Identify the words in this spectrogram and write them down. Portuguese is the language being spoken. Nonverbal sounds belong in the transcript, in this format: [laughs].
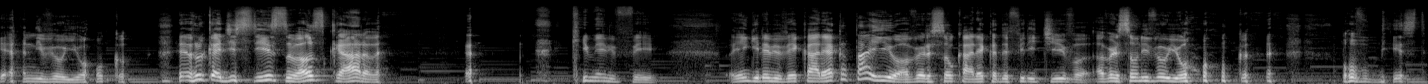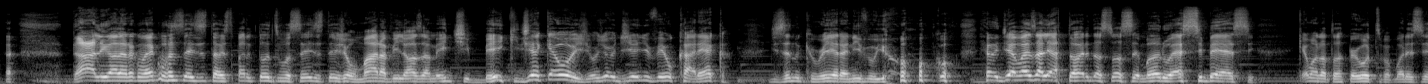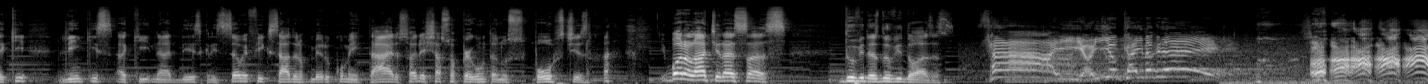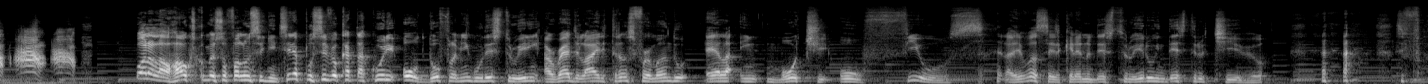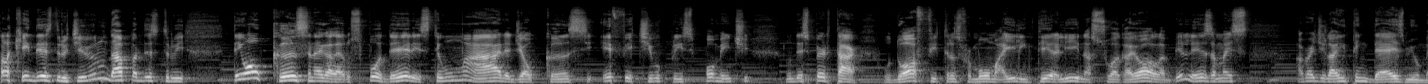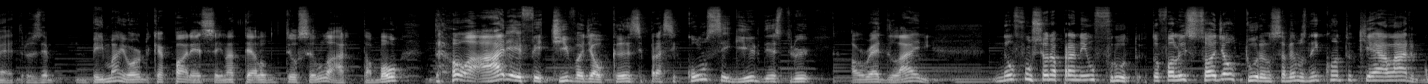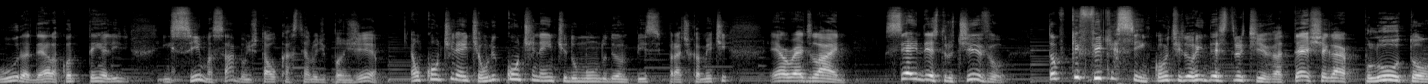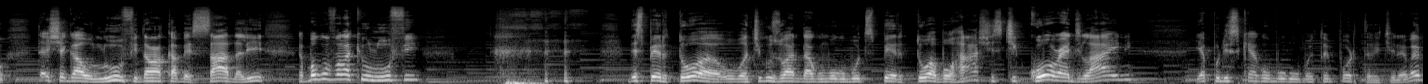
Era [laughs] nível Yonko. Eu nunca disse isso, olha os caras. [laughs] Que meme feio. Me ver careca tá aí, ó. A versão careca definitiva. A versão nível Yonko. [laughs] Povo besta. Dali, galera, como é que vocês estão? Espero que todos vocês estejam maravilhosamente bem. Que dia que é hoje? Hoje é o dia de ver o careca dizendo que o Ray era nível [laughs] Yonko. É o dia mais aleatório da sua semana, o SBS. Quer mandar suas perguntas para aparecer aqui? Links aqui na descrição e fixado no primeiro comentário. Só deixar sua pergunta nos posts lá. [laughs] E bora lá tirar essas dúvidas duvidosas. [laughs] Bora lá, o Hawks começou falando o seguinte Seria possível Katakuri ou do Flamengo destruírem a Red Line Transformando ela em Mochi ou Fios? [laughs] Lá vi vocês querendo destruir o indestrutível. [laughs] Se fala que é indestrutível não dá pra destruir. Tem um alcance né galera, os poderes têm uma área de alcance efetivo principalmente no despertar. O Doff transformou uma ilha inteira ali na sua gaiola, beleza, mas a Redline tem 10 mil metros, é bem maior do que aparece aí na tela do teu celular, tá bom? [laughs] Então a área efetiva de alcance para se conseguir destruir a Redline não funciona para nenhum fruto. Eu tô falando isso só de altura, não sabemos nem quanto que é a largura dela, quanto tem ali em cima, sabe? Onde está o castelo de Pangaea. É um continente, é o único continente do mundo de One Piece praticamente é a Redline. Se é indestrutível, então que fique assim, continue indestrutível até chegar Pluton, até chegar o Luffy, dar uma cabeçada ali. Daqui a pouco eu vou falar que o Luffy [laughs] despertou, o antigo usuário da Gomu despertou a borracha, esticou a Redline. E é por isso que a Gomu é tão importante, né? Mas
